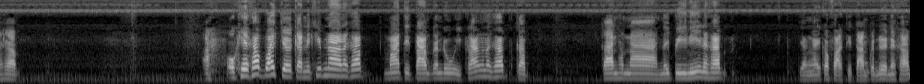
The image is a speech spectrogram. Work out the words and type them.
นะครับอะโอเคครับไว้เจอกันในคลิปหน้านะครับ มาติดตามกันดูอีกครั้งนะครับ กับการทำนาในปีนี้นะครับยังไงก็ฝากติดตามกันด้วยนะครับ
